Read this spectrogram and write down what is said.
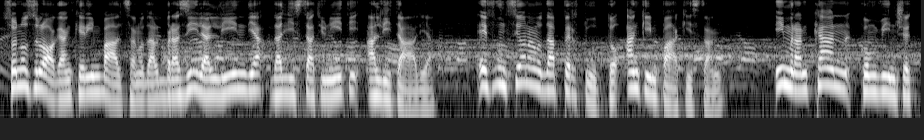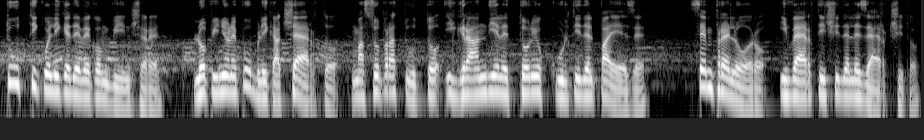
Sono slogan che rimbalzano dal Brasile all'India, dagli Stati Uniti all'Italia. E funzionano dappertutto, anche in Pakistan. Imran Khan convince tutti quelli che deve convincere. L'opinione pubblica, certo, ma soprattutto i grandi elettori occulti del paese. Sempre loro, i vertici dell'esercito.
